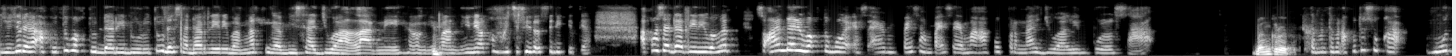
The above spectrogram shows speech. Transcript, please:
jujur ya, aku tuh waktu dari dulu tuh udah sadar diri banget nggak bisa jualan nih, Bang Iman. Ini aku mau cerita sedikit ya. Aku sadar diri banget, soalnya dari waktu mulai SMP sampai SMA aku pernah jualin pulsa. Bangkrut. Teman-teman aku tuh suka ngut,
